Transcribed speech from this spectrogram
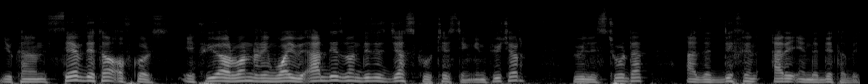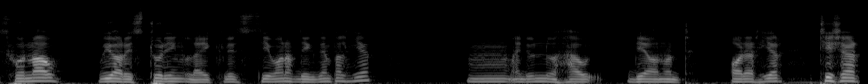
You can save data of course. If you are wondering why we add this one this is just for testing. In future we will store that as a different array in the database. For now we are storing like let's see one of the example here. Mm, I don't know how they are not ordered here. T-shirt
